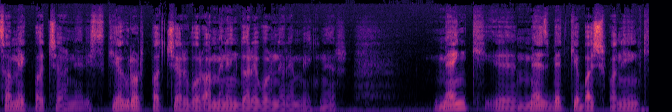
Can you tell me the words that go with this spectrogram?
սա մեկ պատճառն էր իսկ երկրորդ պատճառը որ ամենեն կարևորները մեկն էր մենք մեզ պետք է պաշտպանենք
